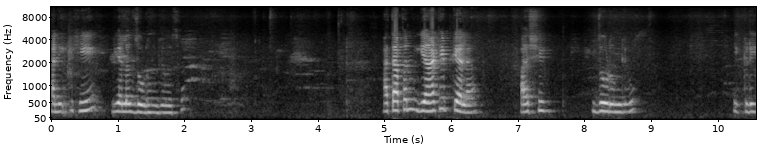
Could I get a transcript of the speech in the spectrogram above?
आणि ही याला जोडून घेऊ असं. आता आपण या ठिपक्याला अशी जोडून घेऊ. इकडे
